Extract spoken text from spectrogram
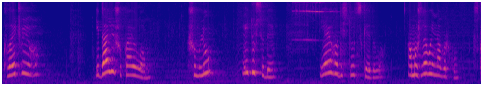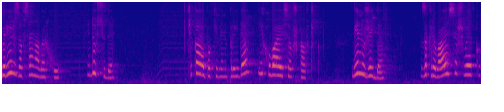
Кличу його і далі шукаю лом. Шумлю і йду сюди. Я його десь тут скидував, а можливо, і наверху. Скоріш за все, наверху. Іду сюди. Чекаю, поки він прийде, і ховаюся в шкафчик. Він уже йде. Закриваюся швидко.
